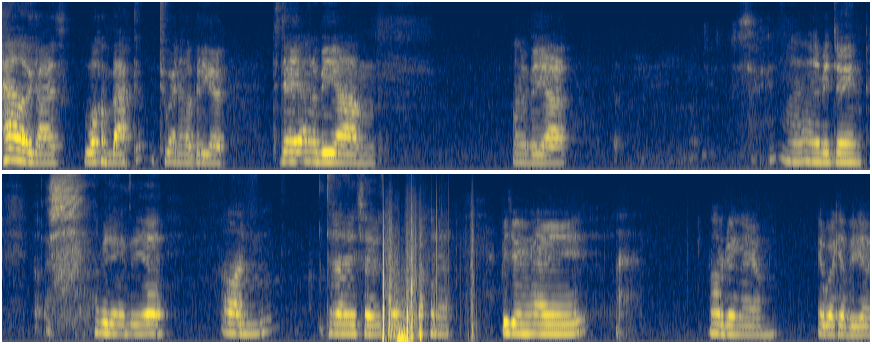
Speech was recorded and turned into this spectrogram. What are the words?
Hello guys, welcome back to another video. Today I'm gonna be um I'm gonna be uh I'm gonna be doing I'll be doing a video on today so I'm not gonna be doing a I'll be doing a um a workout video.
